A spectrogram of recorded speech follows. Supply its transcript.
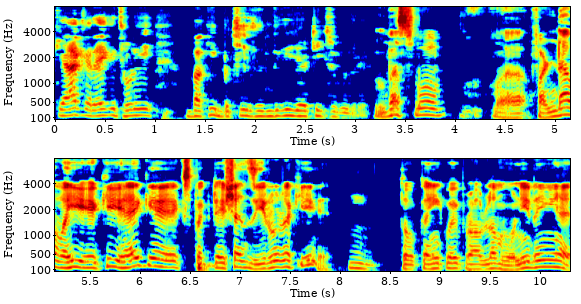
क्या करें कि थोड़ी बाकी बची ज़िंदगी जो है ठीक से गुजरे? बस वो फंडा वही एक ही है कि एक्सपेक्टेशन ज़ीरो रखिए। हम्म। तो कहीं कोई प्रॉब्लम होनी नहीं है।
